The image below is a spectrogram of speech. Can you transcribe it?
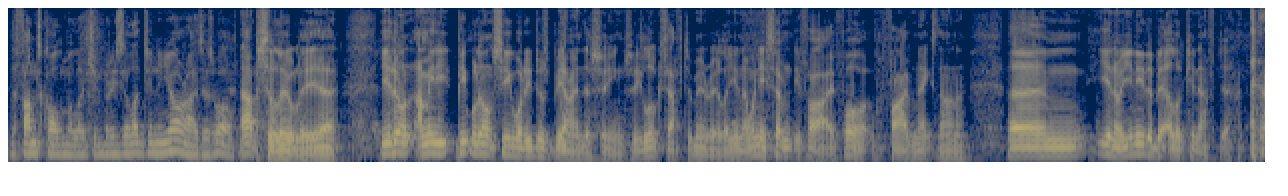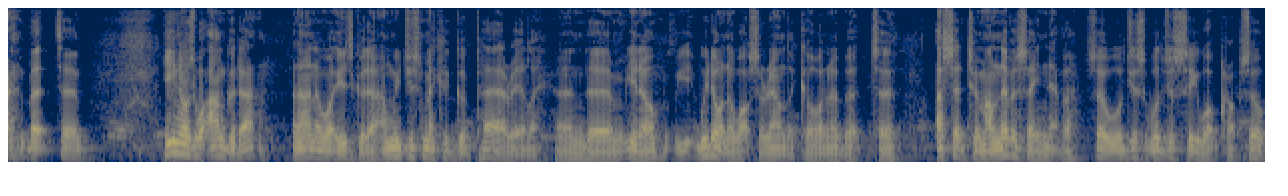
the fans call him a legend, but he's a legend in your eyes as well. Absolutely, yeah. You don't, I mean, he, people don't see what he does behind the scenes. He looks after me, really. You know, when he's 75, four, five next, Nana, um, you know, you need a bit of looking after. but uh, he knows what I'm good at and I know what he's good at, and we just make a good pair, really. And um, you know, we don't know what's around the corner, but uh, I said to him, I'll never say never. So we'll just we'll just see what crops up.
